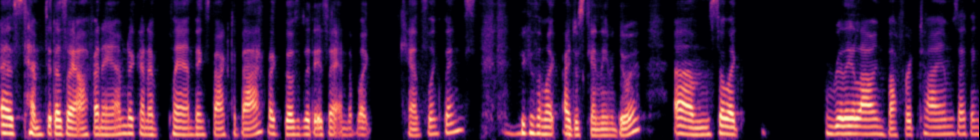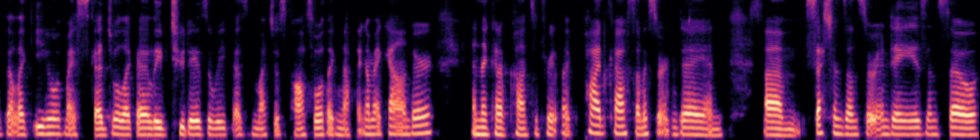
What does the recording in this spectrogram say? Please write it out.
as tempted as i often am to kind of plan things back to back like those are the days i end up like canceling things mm-hmm. because i'm like i just can't even do it um so like really allowing buffer times i think that like even with my schedule like i leave two days a week as much as possible with like nothing on my calendar and then kind of concentrate like podcasts on a certain day and um, sessions on certain days and so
